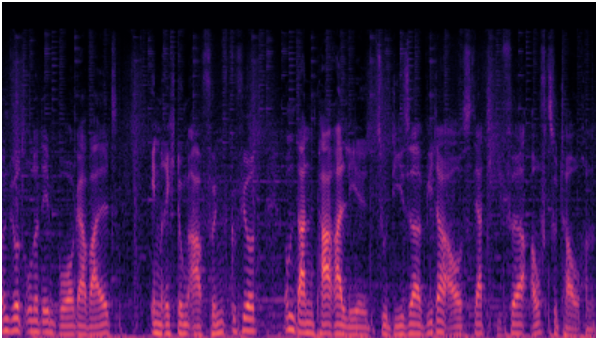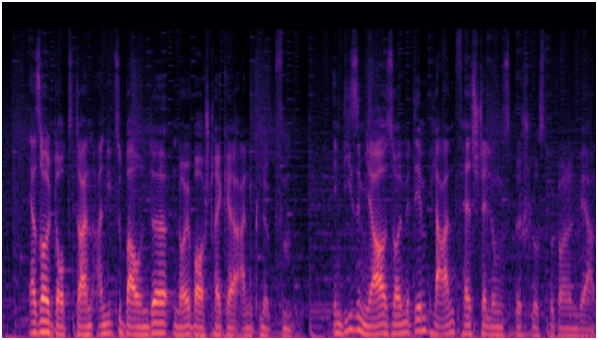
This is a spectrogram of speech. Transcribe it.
und wird unter dem Burger Wald in Richtung A5 geführt, um dann parallel zu dieser wieder aus der Tiefe aufzutauchen. Er soll dort dann an die zu bauende Neubaustrecke anknüpfen. In diesem Jahr soll mit dem Planfeststellungsbeschluss begonnen werden.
